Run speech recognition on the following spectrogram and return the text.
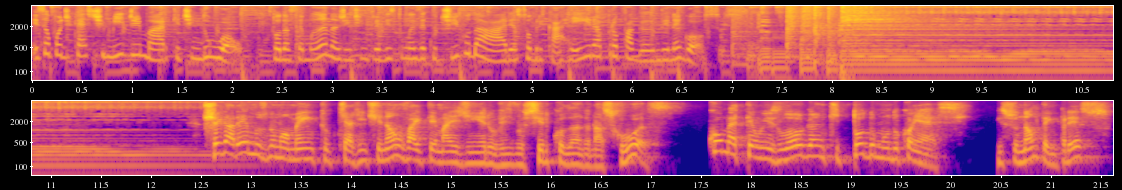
Esse é o podcast Media e Marketing do UOL. Toda semana a gente entrevista um executivo da área sobre carreira, propaganda e negócios. Chegaremos no momento que a gente não vai ter mais dinheiro vivo circulando nas ruas? Como é ter um slogan que todo mundo conhece? Isso não tem preço?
